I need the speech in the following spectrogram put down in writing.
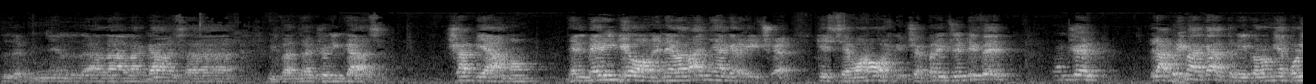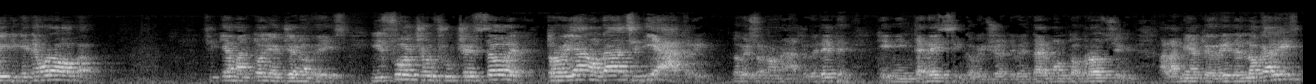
la, la, la casa, il vantaggio di casa, ci abbiamo nel meridione, nella Magna Grecia, che siamo noi, che ci ha pregio e difetto, un certo la prima cattedra di economia politica in Europa si chiama Antonio Genovesi, il suo successore Troiano Dazzi di Atri, dove sono nato. Vedete che i miei interessi cominciano a diventare molto prossimi alla mia teoria del localismo,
